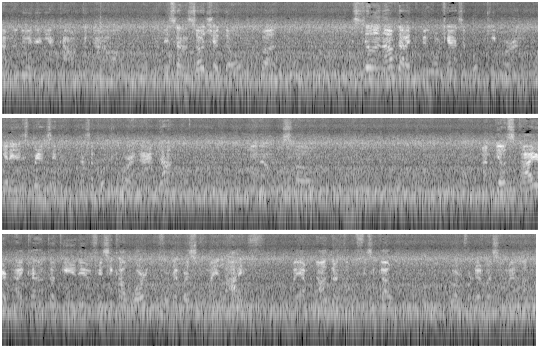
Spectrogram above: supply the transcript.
I'm not doing any accounting at all. It's an associate though, but it's still enough that I could be working as a bookkeeper and getting experience as a bookkeeper, and I'm not. You know, so I'm just tired. I cannot continue doing physical work for the rest of my life. I am not going to do physical work for the rest of my life.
